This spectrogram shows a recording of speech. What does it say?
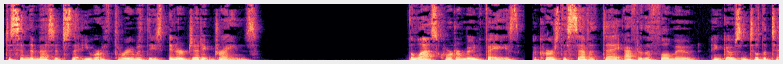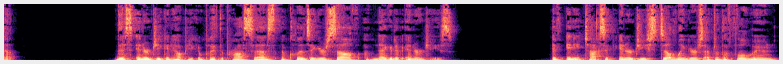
to send the message that you are through with these energetic drains. The last quarter moon phase occurs the seventh day after the full moon and goes until the 10th. This energy can help you complete the process of cleansing yourself of negative energies. If any toxic energy still lingers after the full moon,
